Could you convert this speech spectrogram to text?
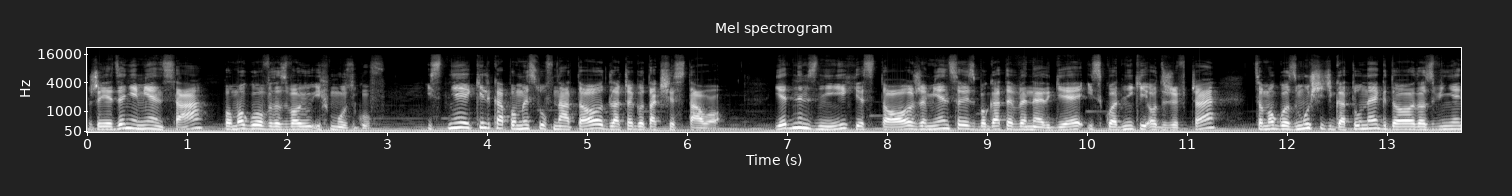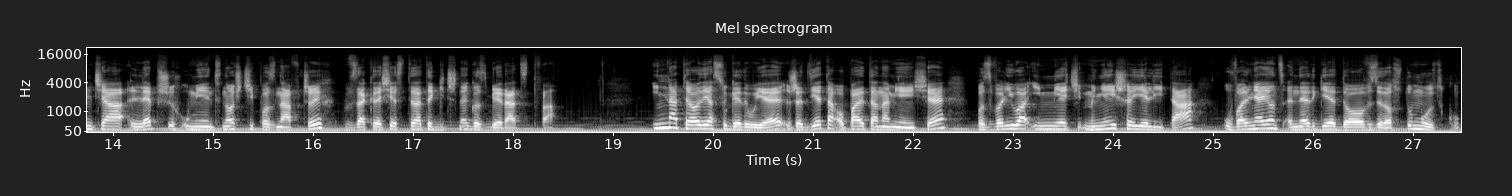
że jedzenie mięsa pomogło w rozwoju ich mózgów. Istnieje kilka pomysłów na to, dlaczego tak się stało. Jednym z nich jest to, że mięso jest bogate w energię i składniki odżywcze, co mogło zmusić gatunek do rozwinięcia lepszych umiejętności poznawczych w zakresie strategicznego zbieractwa. Inna teoria sugeruje, że dieta oparta na mięsie pozwoliła im mieć mniejsze jelita, uwalniając energię do wzrostu mózgu.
